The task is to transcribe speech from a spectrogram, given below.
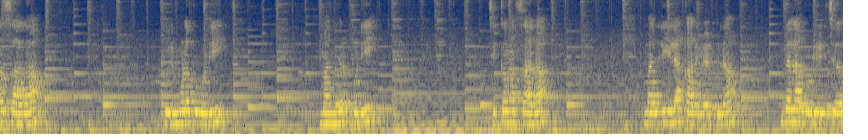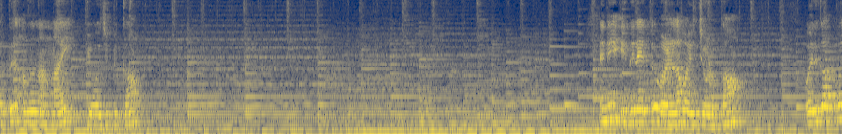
മസാല കുരുമുളക് പൊടി മഞ്ഞൾപ്പൊടി ചിക്കൻ മസാല മല്ലിയില കറിവേപ്പില ഇതെല്ലാം കൂടി ചേർത്ത് ഒന്ന് നന്നായി യോജിപ്പിക്കാം. ഇനി ഇതിലേക്ക് വെള്ളം ഒഴിച്ചു കൊടുക്കാം. ഒരു കപ്പ്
